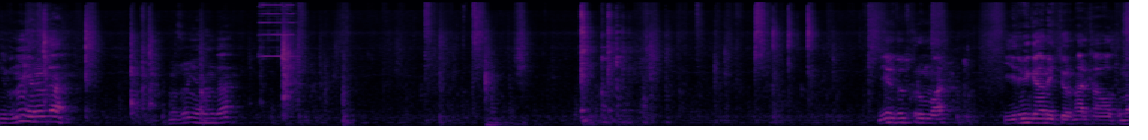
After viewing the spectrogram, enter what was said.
Şimdi bunun yanında muzun yanında bir dut kurum var. 20 gram ekliyorum her kahvaltıma.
